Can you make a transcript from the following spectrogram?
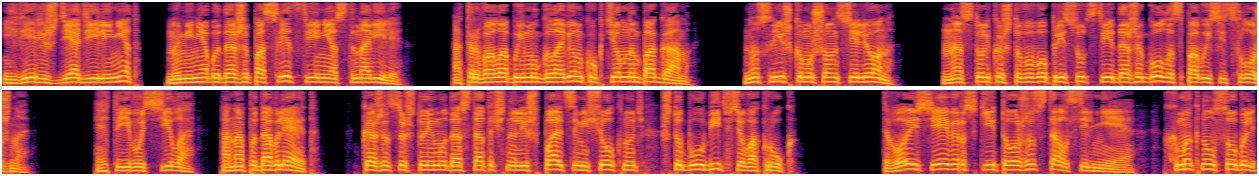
И веришь, дядя или нет, но меня бы даже последствия не остановили. Оторвала бы ему головенку к темным богам. Но слишком уж он силен, Настолько, что в его присутствии даже голос повысить сложно. Это его сила, она подавляет. Кажется, что ему достаточно лишь пальцами щелкнуть, чтобы убить все вокруг. «Твой Северский тоже стал сильнее», — хмыкнул Соболь,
